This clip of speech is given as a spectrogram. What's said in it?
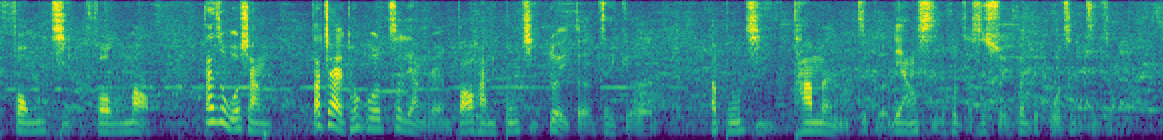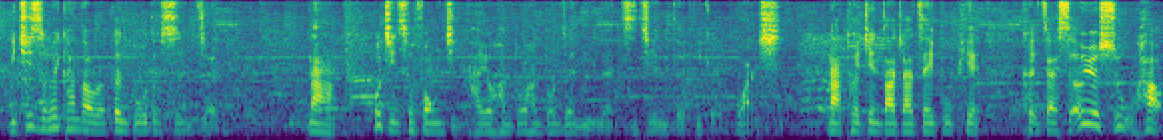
风景风貌，但是我想大家也透过这两人，包含补给队的这个啊补给他们这个粮食或者是水分的过程之中，你其实会看到的更多的是人，那不仅是风景，还有很多很多人与人之间的一个关系。那推荐大家这一部片，可以在十二月十五号。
